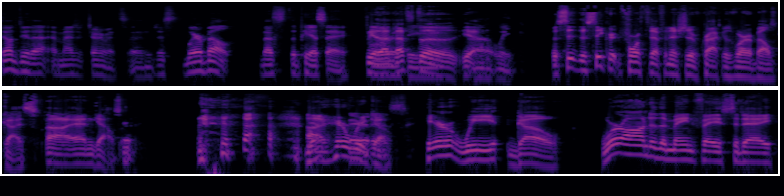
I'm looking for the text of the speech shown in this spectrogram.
don't do that at magic tournaments and just wear a belt. That's the psa Yeah, that- that's the- yeah. uh, week. The, the secret fourth definition of crack is wear a belt, guys uh, and gals. uh, here we go. is. Here we go. We're on to the main phase today.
